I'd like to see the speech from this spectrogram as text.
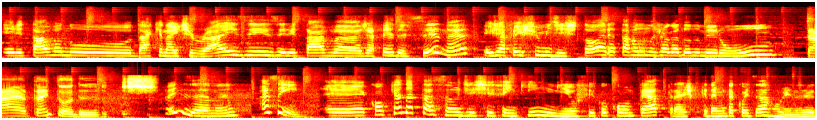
ele tava no Dark Knight Rises, ele tava. já fez DC, né? Ele já fez filme de história, tava no Jogador Número 1. Tá, tá em todas. Pois é, né? Assim, é, qualquer adaptação de Stephen King eu fico com o pé atrás, porque tem muita coisa ruim, né?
